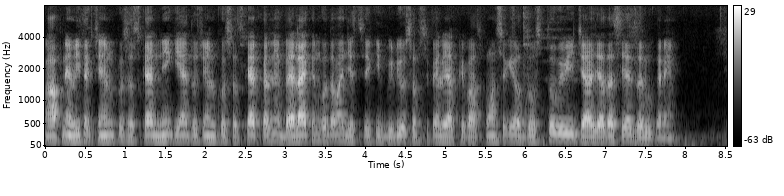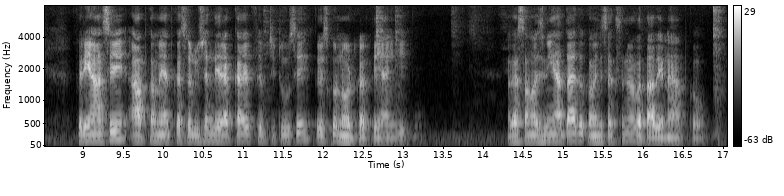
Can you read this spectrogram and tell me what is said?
आपने अभी तक चैनल को सब्सक्राइब नहीं किया है तो चैनल को सब्सक्राइब कर लें। बेल आइकन को दबाएँ, जिससे कि वीडियो सबसे पहले आपके पास पहुँच सके और दोस्तों को भी ज़्यादा ज़्यादा शेयर ज़रूर करें। फिर यहाँ से आपका मैथ का सोल्यूशन दे रखा है फिफ्टी टू से तो इसको नोट करते आएँगे अगर समझ नहीं आता है तो कमेंट सेक्शन में बता देना है आपको।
